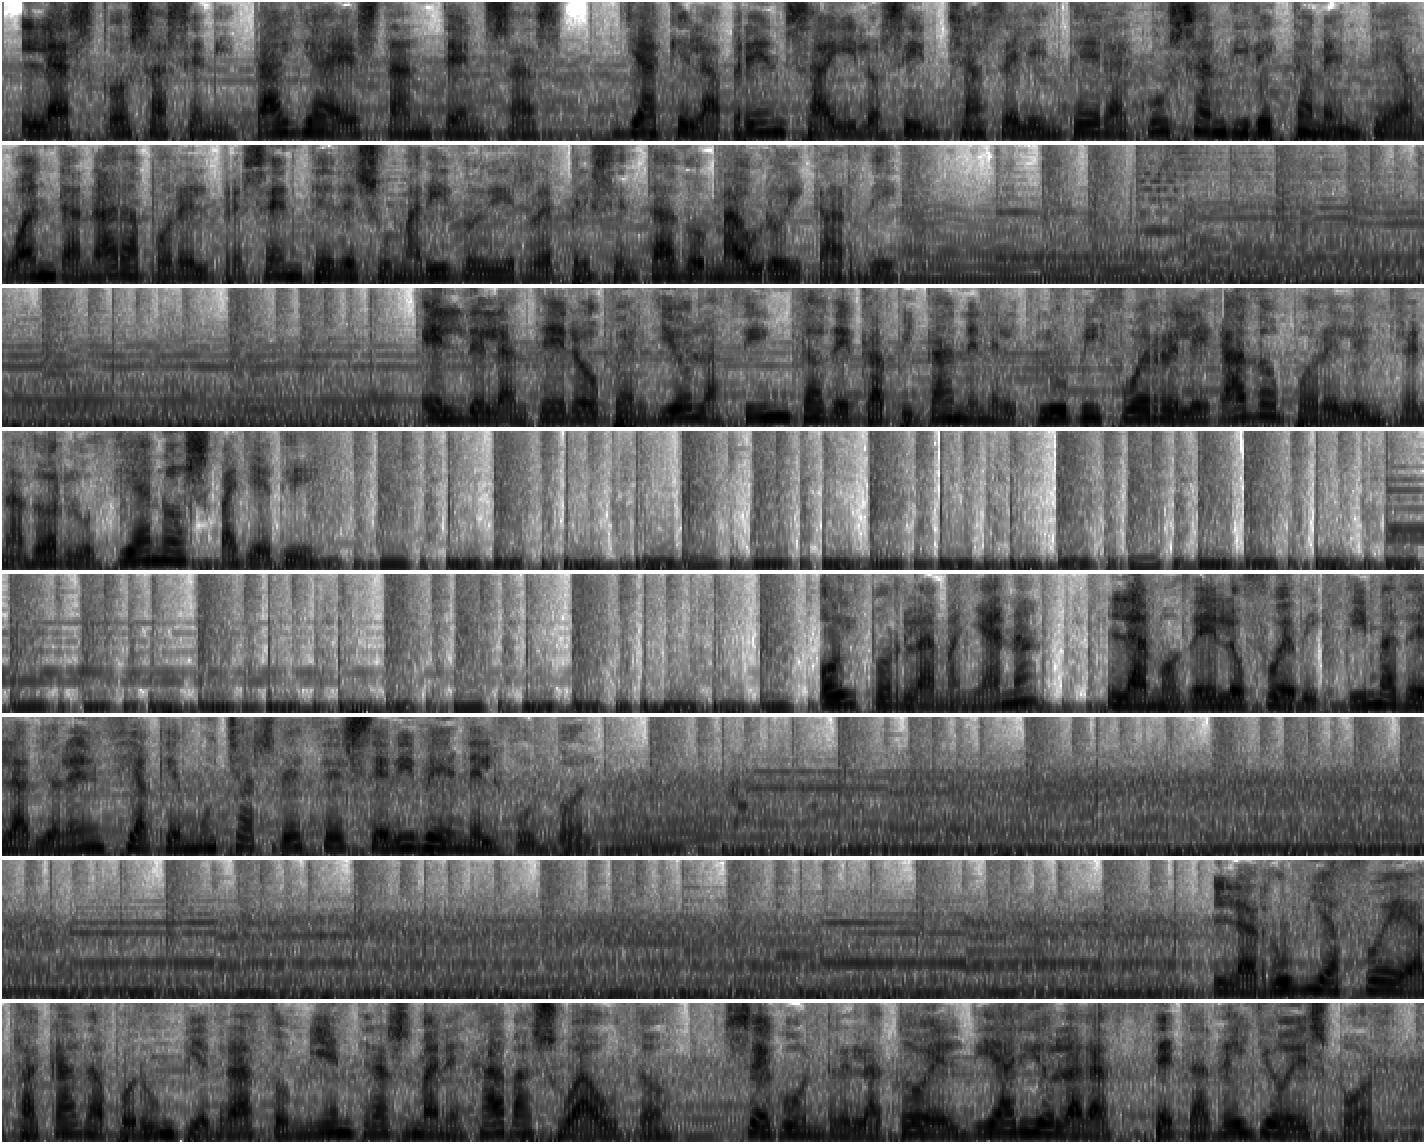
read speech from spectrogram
Las cosas en Italia están tensas, ya que la prensa y los hinchas del Inter acusan directamente a Wanda Nara por el presente de su marido y representado Mauro Icardi. El delantero perdió la cinta de capitán en el club y fue relegado por el entrenador Luciano Spalletti. Hoy por la mañana, la modelo fue víctima de la violencia que muchas veces se vive en el fútbol. La rubia fue atacada por un piedrazo mientras manejaba su auto, según relató el diario La Gazzetta dello Sport.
